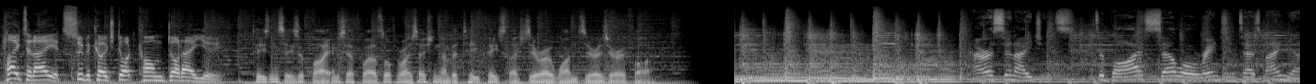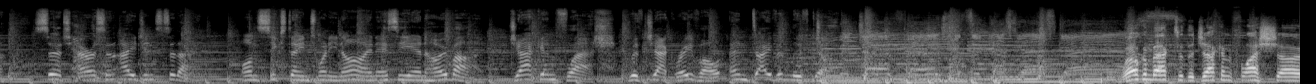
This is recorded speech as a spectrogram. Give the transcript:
Play today at supercoach.com.au. T's and C's apply. New South Wales authorisation number TP slash 01005. Harrison Agents. To buy, sell, or rent in Tasmania, search Harrison Agents today. On 1629 SEN Hobart, Jack and Flash with Jack Revolt and David Lithgow. Welcome back to the Jack and Flash show,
